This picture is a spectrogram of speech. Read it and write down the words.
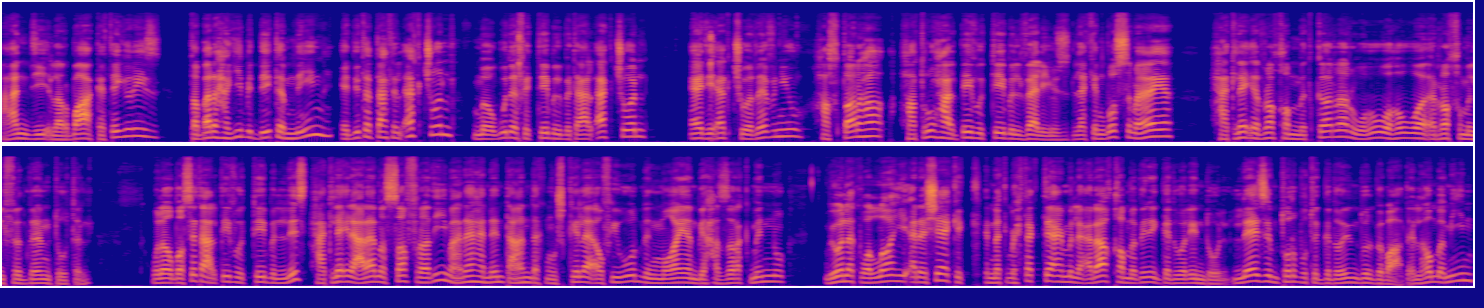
عندي الأربعة categories طب أنا هجيب ال data منين؟ ال data بتاعت ال actual موجودة في ال table بتاع ال actual آدي actual revenue هختارها هتروح على ال pivot table values لكن بص معايا هتلاقي الرقم متكرر وهو هو الرقم اللي في ال grand total ولو بصيت على ال pivot table list هتلاقي العلامة الصفراء دي معناها إن أنت عندك مشكلة أو في warning معين بيحذرك منه. بيقول لك والله أنا شاكك إنك محتاج تعمل علاقة ما بين الجدولين دول. لازم تربط الجدولين دول ببعض. اللي هم مين؟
